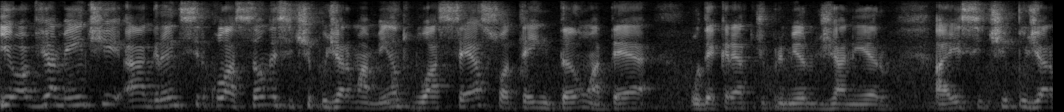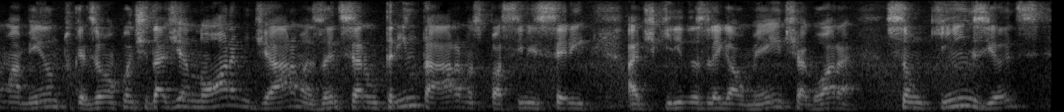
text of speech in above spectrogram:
e, obviamente, a grande circulação desse tipo de armamento, do acesso até então, até o decreto de 1 de janeiro, a esse tipo de armamento, quer dizer, uma quantidade enorme de armas, antes eram 30 armas passíveis de serem adquiridas legalmente, agora são 15, antes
